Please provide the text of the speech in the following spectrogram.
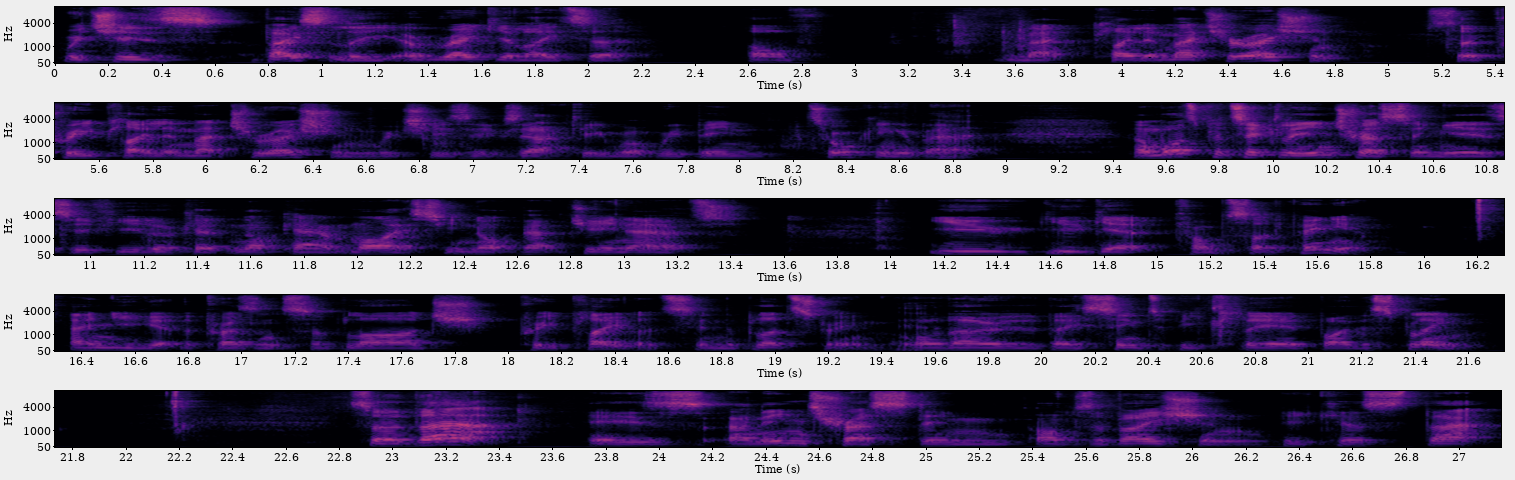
which is basically a regulator of ma- platelet maturation. So pre-platelet maturation, which is exactly what we've been talking about. And what's particularly interesting is if you look at knockout mice, you knock that gene out, you you get thrombocytopenia, and you get the presence of large pre-platelets in the bloodstream, although they seem to be cleared by the spleen. So that is an interesting observation because that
